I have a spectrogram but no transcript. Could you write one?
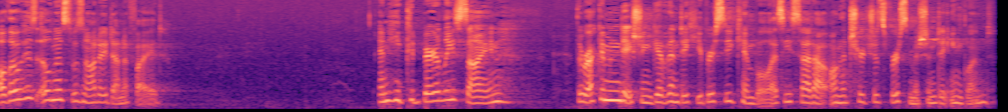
although his illness was not identified. And he could barely sign the recommendation given to Heber C. Kimball as he set out on the church's first mission to England.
